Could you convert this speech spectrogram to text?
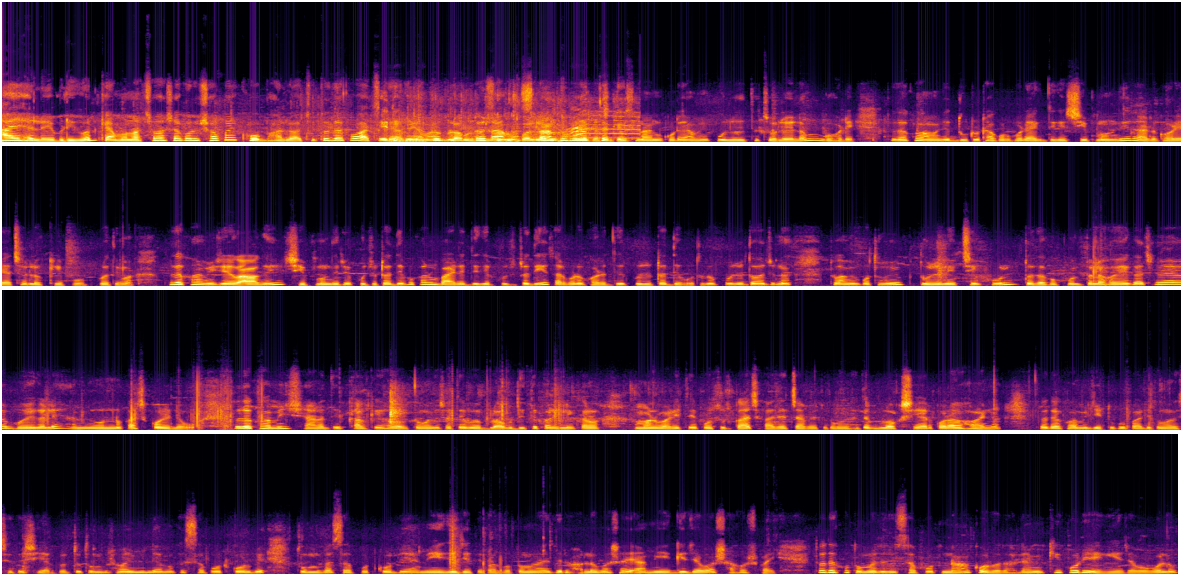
Hi hello everyone কেমন আছো? আশা করি সবাই খুব ভালো আছো। তো দেখো আজকে আমি আমার ব্লগটা শুরু করলাম। দুপুরের থেকে স্নান করে আমি পুজো দিতে চলে এলাম ঘরে। তো দেখো আমাদের দুটো ঠাকুর ঘরে একদিকে শিব মন্দির আর ঘরে আছে লক্ষ্মী প্রতিমা। তো দেখো আমি সে আগেই শিব মন্দিরে পুজোটা দেবো কারণ বাইরের দিকের পুজোটা দিয়ে তারপরে ঘরের দিকের পুজোটা দেবো। তো তো পুজো দেওয়ার জন্য তো আমি প্রথমেই তুলে নিচ্ছি ফুল। তো দেখো ফুল তোলা হয়ে গেছে হয়ে গেলে আমি অন্য কাজ করে নেব। তো দেখো আমি সারাদিন কালকে তোমাদের সাথে ব্লগ দিতে পারিনি কারণ আমার বাড়িতে প্রচুর কাজ, কাজের চাপে তো তোমাদের সাথে ব্লগ শেয়ার করাও হয় না। তো দেখো, আমি যেটুকু পারি তোমাদের সাথে শেয়ার করি। তো তোমরা সবাই মিলে আমাকে সাপোর্ট করবে। তোমরা সাপোর্ট করলে আমি এগিয়ে যেতে পারব। তোমরা এদের ভালোবাসায় আমি এগিয়ে যাওয়ার সাহস পাই। তো দেখো, তোমরা যদি সাপোর্ট না করো, তাহলে আমি কি করে এগিয়ে যাব বলো?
